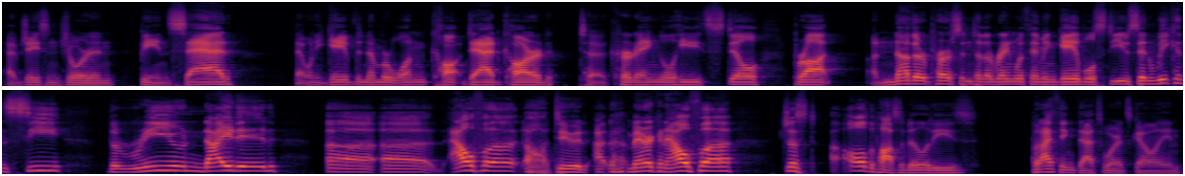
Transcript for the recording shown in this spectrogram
have Jason Jordan being sad that when he gave the number one dad card to Kurt Angle, he still brought another person to the ring with him in Gable Steveson. We can see the reunited uh, uh, Alpha. Oh, dude, American Alpha. Just all the possibilities. But I think that's where it's going.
